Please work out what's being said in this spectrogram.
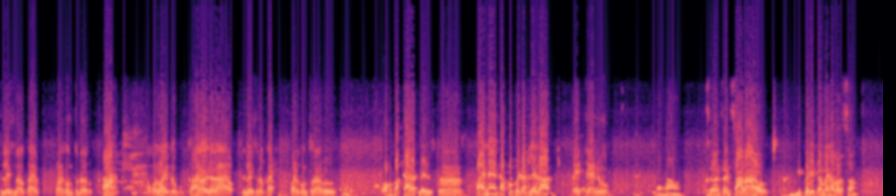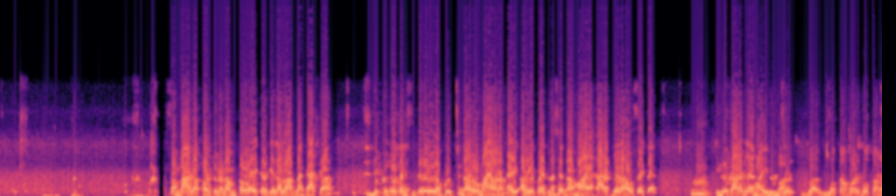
ప్లేస్లో పడుకుంటున్నారు. ఆ? ఒక వైపు కారాలు కదా ప్లేస్లో పడుకుంటున్నారు. ఒక పక్క కారట్లేదు. ఆ, పైన కప్పు పెట్టట్లేదా? పెట్టాను. చూడండి ఫ్రెండ్స్ చాలా విపరీతమైన వర్షం. వర్షం బాగా పడుతుండడంతో ఎక్కడికి వెళ్ళాలో అర్థం కాక దిక్కుతో తన స్థితిలో విధంగా కూర్చున్నారు. మా ఏమైనా అడిగే ప్రయత్నం చేద్దాం. మా కారట్లేదు హౌస్ అయితే. ఇల్లు కారట్లేదు మా ఇల్లు నుంచి? మొత్తం పడిపోతాను?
